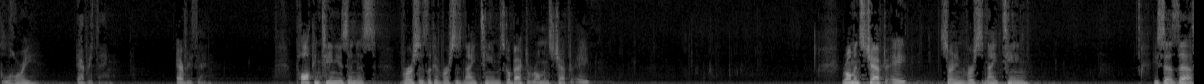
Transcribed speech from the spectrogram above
Glory, everything. Everything. Paul continues in his verses. Look at verses 19. Let's go back to Romans chapter 8. Romans chapter 8 starting in verse 19. He says this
